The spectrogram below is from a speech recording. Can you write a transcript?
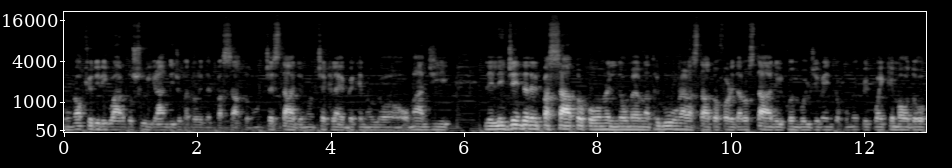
un occhio di riguardo sui grandi giocatori del passato. Non c'è stadio, non c'è club che non lo omaggi le leggende del passato con il nome a una tribuna, la statua fuori dallo stadio, il coinvolgimento comunque in qualche modo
